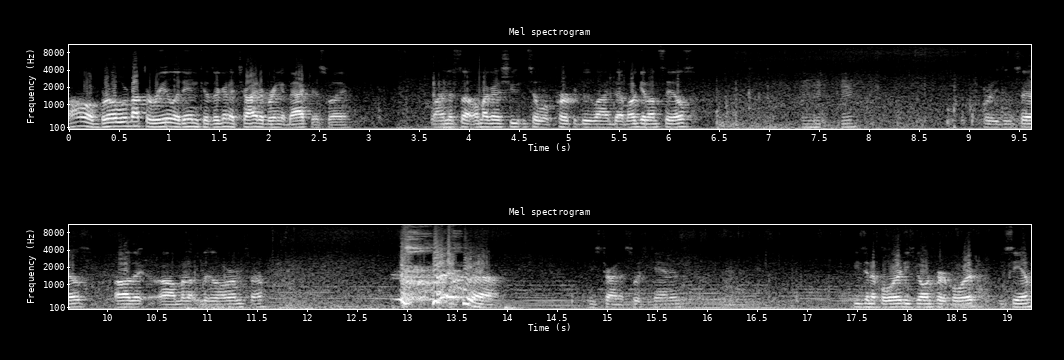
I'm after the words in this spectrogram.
Oh, bro, we're about to reel it in because they're gonna try to bring it back this way. Line us up. I'm not gonna shoot until we're perfectly lined up. I'll get on sails. Mm -hmm. Raising sails. Oh, they, oh I'm gonna little arm, so. He's trying to switch cannons. He's in a board. He's going for a board. You see him?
